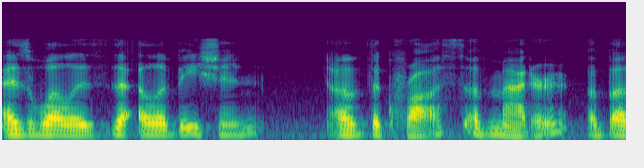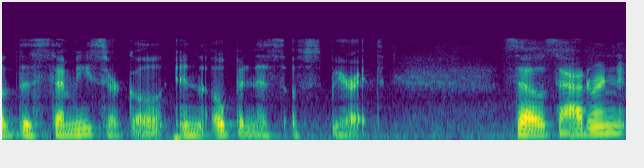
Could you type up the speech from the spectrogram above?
as well as the elevation of the cross of matter above the semicircle and the openness of spirit. So, Saturn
